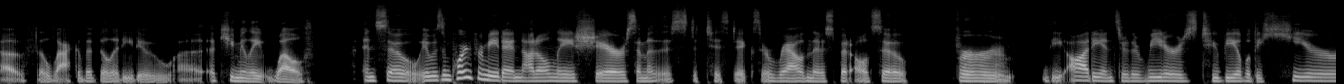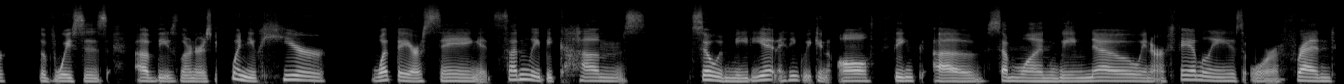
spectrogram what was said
of the lack of ability to uh, accumulate wealth. And so it was important for me to not only share some of the statistics around this, but also for the audience or the readers to be able to hear the voices of these learners. When you hear what they are saying, it suddenly becomes so immediate. I think we can all think of someone we know in our families or a friend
